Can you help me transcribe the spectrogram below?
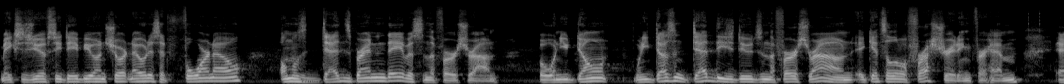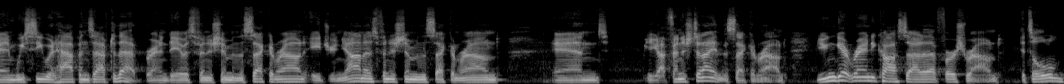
Makes his UFC debut on short notice at 4 0, almost deads Brandon Davis in the first round. But when you don't, when he doesn't dead these dudes in the first round, it gets a little frustrating for him. And we see what happens after that. Brandon Davis finished him in the second round. Adrian Yanez finished him in the second round. And he got finished tonight in the second round. You can get Randy Costa out of that first round. It's a little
